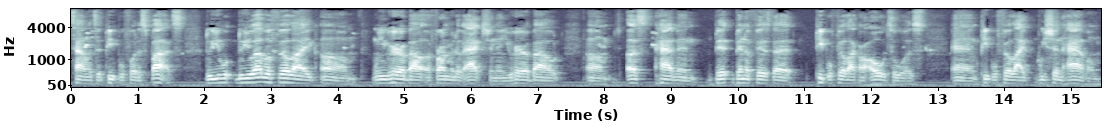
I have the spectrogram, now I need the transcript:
talented people for the spots do you do you ever feel like um, when you hear about affirmative action and you hear about um, us having benefits that people feel like are owed to us and people feel like we shouldn't have them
